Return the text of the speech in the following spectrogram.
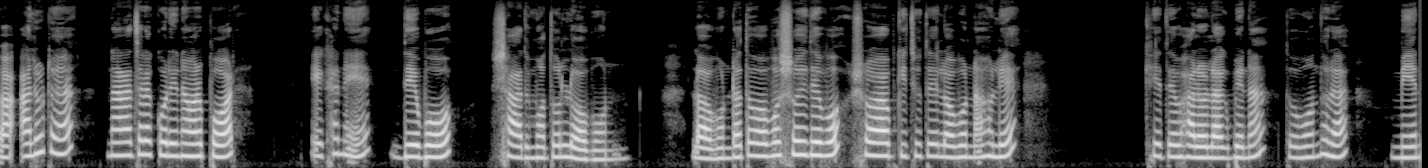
তো আলুটা নাড়াচাড়া করে নেওয়ার পর এখানে দেব স্বাদ মতো লবণ। লবণটা তো অবশ্যই দেব, সব কিছুতে লবণ না হলে খেতে ভালো লাগবে না। তো বন্ধুরা, মেন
